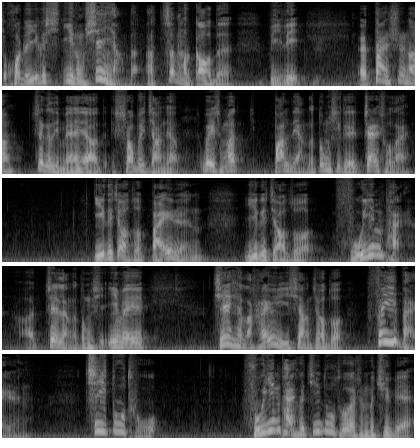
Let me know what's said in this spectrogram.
或者一个一种信仰的啊这么高的比例。呃，但是呢，这个里面要稍微讲讲为什么把两个东西给摘出来，一个叫做白人，一个叫做福音派。啊，这两个东西，因为接下来还有一项叫做非白人基督徒，福音派和基督徒有什么区别？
